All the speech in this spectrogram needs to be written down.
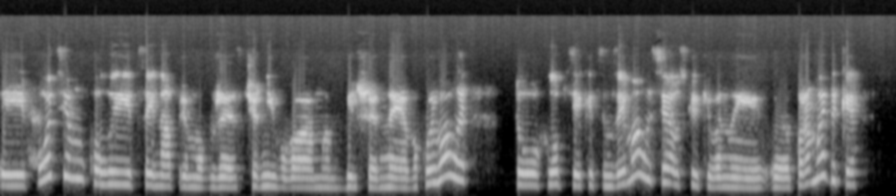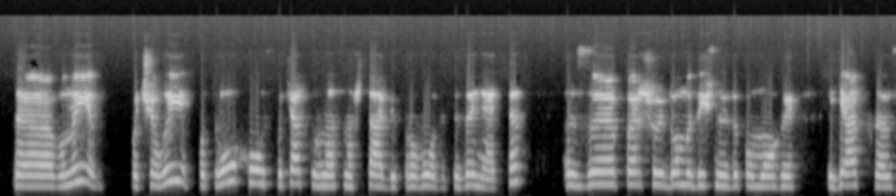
І потім, коли цей напрямок вже з Чернігова ми більше не евакуювали, то хлопці, які цим займалися, оскільки вони е, парамедики, е, вони почали потроху. Спочатку в нас на штабі проводити заняття з першої до медичної допомоги, як з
